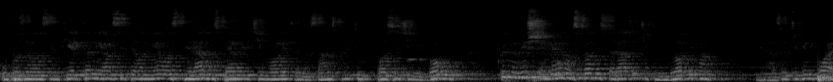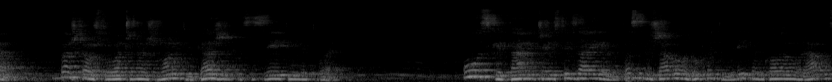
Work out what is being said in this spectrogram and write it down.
Upoznala sam kirtan i osjetila milost i radost pevajući molitve na sanskritu, posvećenje Bogu, koji ima više imena u skladu sa različitim dobima i različitim pojavama baš kao što u oči naš molitvi kaže da se sveti ime Tvoje. U sketani često i pa se dešavalo da uhvatim ritam kola moravac,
